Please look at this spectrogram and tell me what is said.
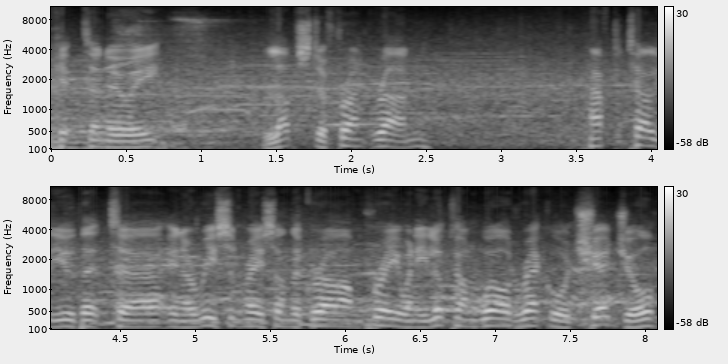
Kiptanui loves to front run. Have to tell you that uh, in a recent race on the Grand Prix, when he looked on world record schedule,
